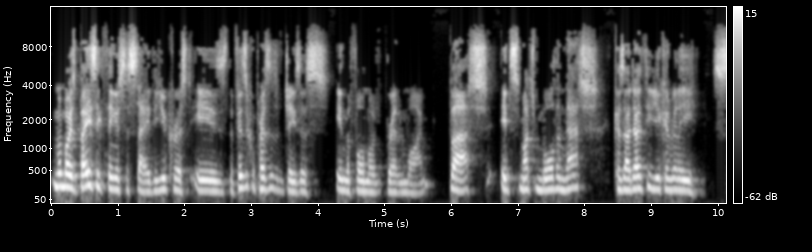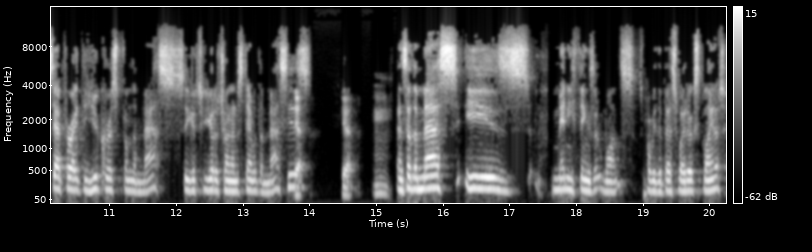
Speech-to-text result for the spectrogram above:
My most basic thing is to say the Eucharist is the physical presence of Jesus in the form of bread and wine, but it's much more than that because I don't think you can really separate the Eucharist from the Mass. So you got, you got to try and understand what the Mass is. Yeah. Mm. And so the Mass is many things at once. It's probably the best way to explain it.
